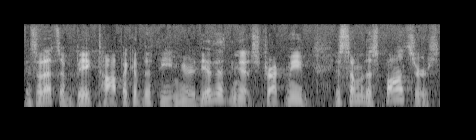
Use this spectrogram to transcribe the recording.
And so that's a big topic of the theme here. The other thing that struck me is some of the sponsors.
